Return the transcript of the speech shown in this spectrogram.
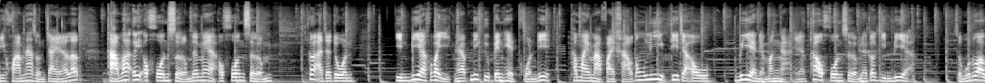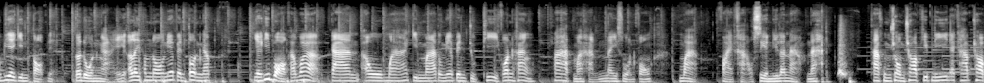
มีความน่าสนใจนะแล้วถามว่าเอ้ยเอาโคนเสริมได้ไหมเอาโคนเสริม ก็อาจจะโดนกินเบี้ยเข้าไปอีกนะครับ นี่คือเป็นเหตุผลที่ทำไมหมากฝ่ายขาวต้องรีบที่จะเอาเบี้ยเนี่ยมาหงายนะถ้าเอาโคนเสริมเนี่ยก็กินเบี้ย สมมุติว่าเอาเบี้ยกินตอบเนี่ยก็โดนหงายอะไรทำนองนี้เป็นต้นครับ อย่างที่บอกครับว่าการเอาม้ากินม้าตรงนี้เป็นจุดที่ค่อนข้างพลาดมาหันในส่วนของหมากฝ่ายขาวเซียนนิรนามนะ ถ้าคุณผู้ชมชอบคลิปนี้นะครับ ชอบ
